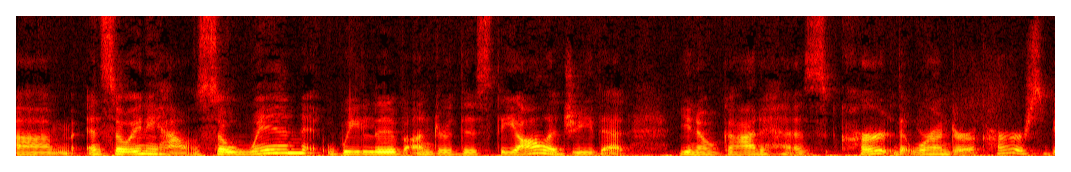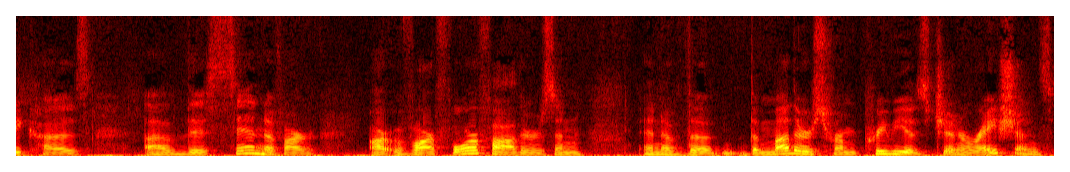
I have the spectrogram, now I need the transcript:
Um, and so, anyhow, so when we live under this theology that, you know, God has cur- that we're under a curse because of this sin of our, our of our forefathers and and of the the mothers from previous generations,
